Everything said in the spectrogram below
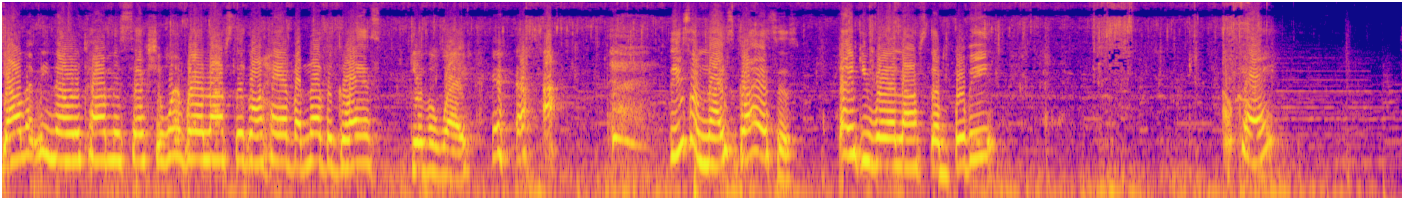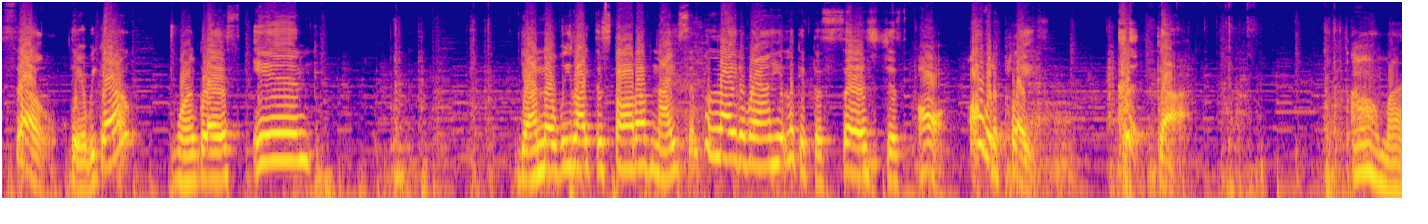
Y'all let me know in the comment section when Red Lobster gonna have another glass giveaway. These are nice glasses. Thank you, Red Lobster Booby. Okay. So, there we go. One glass in. Y'all know we like to start off nice and polite around here. Look at the suds just all over the place. Good God. Oh my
